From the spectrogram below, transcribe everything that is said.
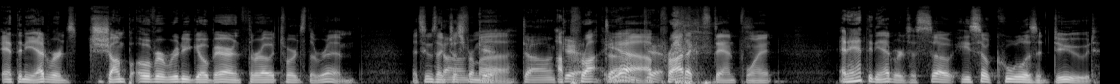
Anthony Edwards jump over Rudy Gobert and throw it towards the rim? It seems like just Dunk from a it, dunk a it, pro- yeah a product standpoint. And Anthony Edwards is so he's so cool as a dude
